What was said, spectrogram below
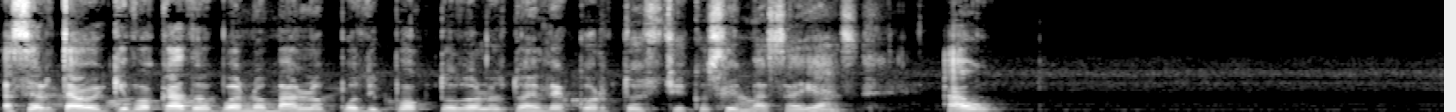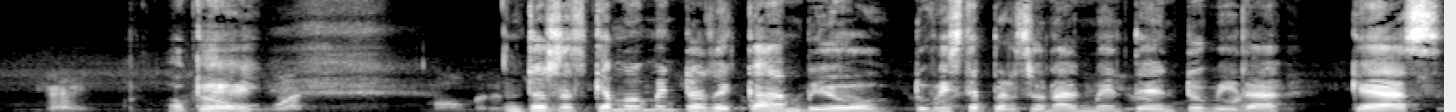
Acertado, equivocado, bueno, malo, podipoc, todos los nueve cortos, chicos y más allá. Au. ¿Ok? Entonces, ¿qué momento de cambio tuviste personalmente en tu vida que has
